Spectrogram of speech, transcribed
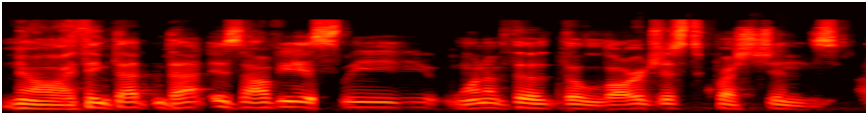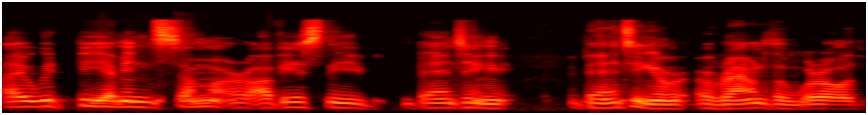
No, I think that that is obviously one of the, the largest questions. I would be, I mean, some are obviously banting, banting around the world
